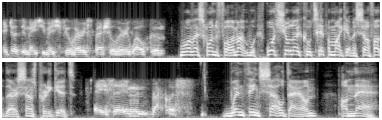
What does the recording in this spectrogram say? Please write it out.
it does. It makes you makes you feel very special, very welcome. Well, that's wonderful. I might, what's your local tip? I might get myself up there. It sounds pretty good. It's in Radcliffe. When things settle down, I'm there.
